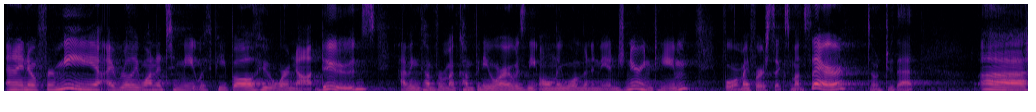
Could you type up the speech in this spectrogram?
And I know for me, I really wanted to meet with people who were not dudes, having come from a company where I was the only woman in the engineering team for my first six months there. Don't do that. Uh,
